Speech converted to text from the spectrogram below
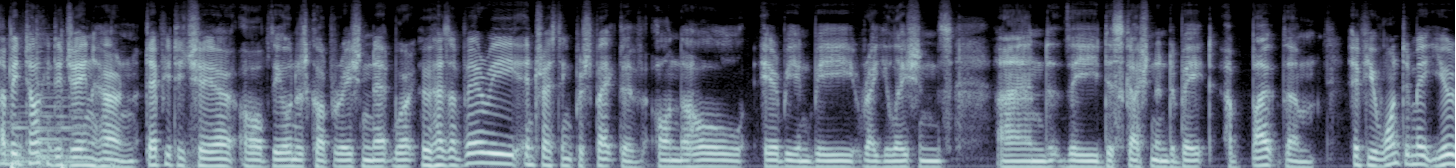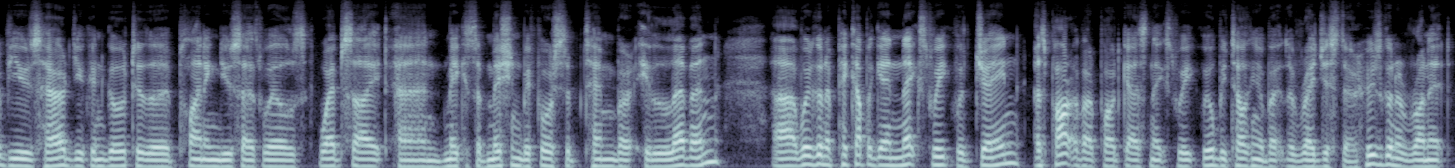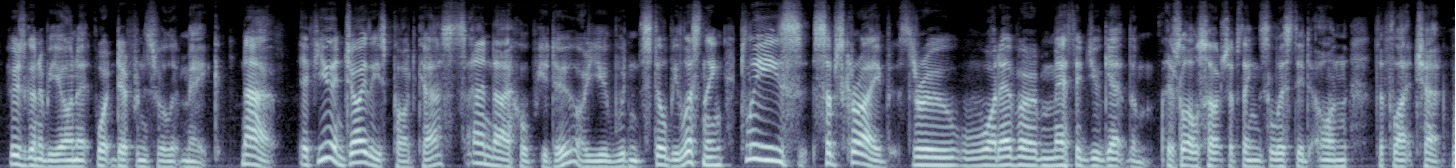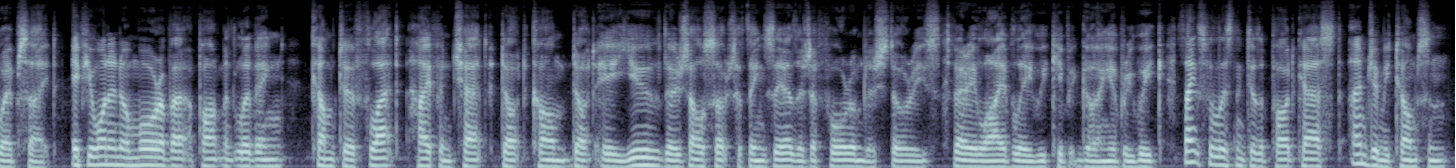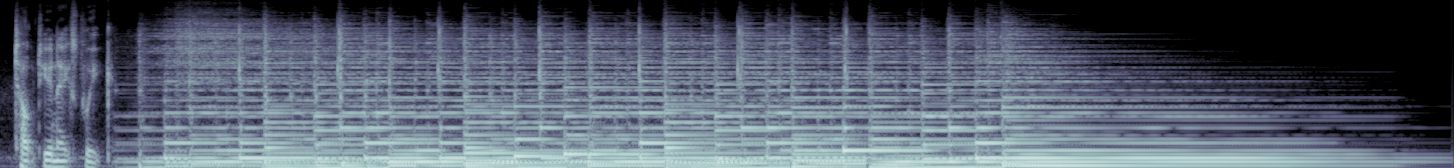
I've been talking to Jane Hearn, Deputy Chair of the Owners Corporation Network, who has a very interesting perspective on the whole Airbnb regulations and the discussion and debate about them. If you want to make your views heard, you can go to the Planning New South Wales website and make a submission before September 11. Uh, we're going to pick up again next week with Jane. As part of our podcast next week, we'll be talking about the register. Who's going to run it? Who's going to be on it? What difference will it make? Now, if you enjoy these podcasts, and I hope you do, or you wouldn't still be listening, please subscribe through whatever method you get them. There's all sorts of things listed on the Flat Chat website. If you want to know more about apartment living, come to flat-chat.com.au. There's all sorts of things there. There's a forum, there's stories. It's very lively. We keep it going every week. Thanks for listening to the podcast. I'm Jimmy Thomson. Talk to you next week.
